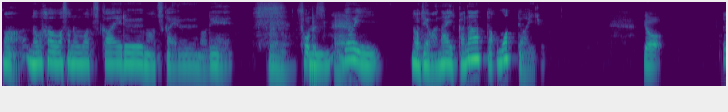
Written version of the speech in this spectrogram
まあ、ノウハウはそのまま使えるのは使えるので、うんそうですね。ん良いのではないかなと思ってはいる。いや、え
